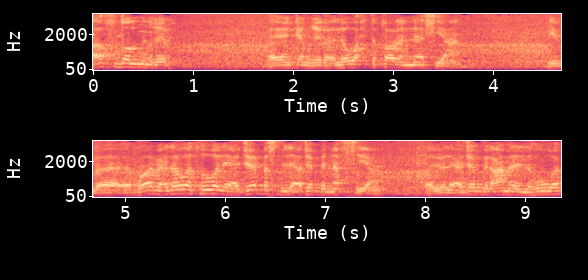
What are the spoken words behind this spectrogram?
أفضل من غيرها ايا كان غيرها اللي هو احتقار الناس يعني. يبقى الرابع دوت هو الإعجاب بس بالإعجاب بالنفس يعني. طيب الإعجاب بالعمل اللي هو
